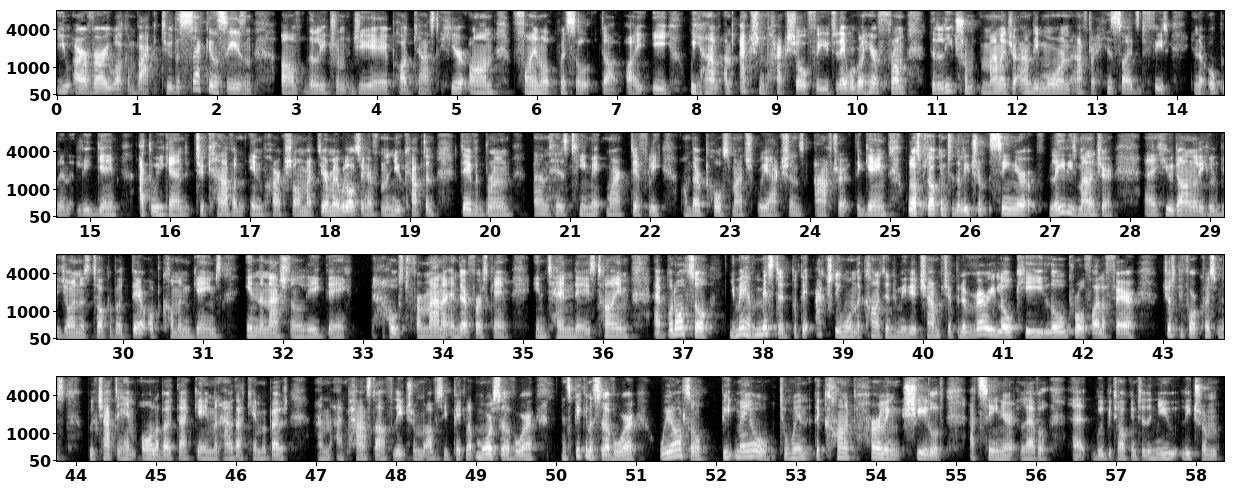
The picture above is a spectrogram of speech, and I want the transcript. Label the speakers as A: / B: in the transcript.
A: You are very welcome back to the second season of the Leitrim GAA podcast here on finalwhistle.ie. We have an action packed show for you today. We're going to hear from the Leitrim manager, Andy Moran, after his side's defeat in their opening league game at the weekend to Cavan in Park Sean McDermott. We'll also hear from the new captain, David Bruen, and his teammate Mark Diffley on their post match reactions after the game. We'll also be talking to the Leitrim senior ladies manager, uh, Hugh Donnelly, who will be joining us to talk about their upcoming games in the National League. They host Fermanagh in their first game in 10 days' time. Uh, but also, you may have missed it, but they actually won the Connacht Intermediate Championship in a very low key, low profile affair just before Christmas. We'll chat to him all about that game and how that came about and, and passed off. Leitrim obviously picking up more silverware. And speaking of silverware, we also beat Mayo to win the Connacht Hurling Shield at senior level. Uh, we'll be talking to the new Leitrim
